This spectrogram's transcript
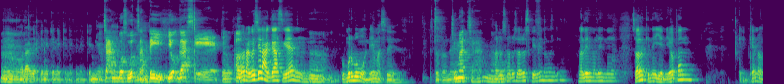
Hmm. Orang ya kene kene kene kene kene. Can bos wut santai. Yuk gas gitu. Oh, Oh. raga sih lagas kan. Hmm. Umur bomo nih masih. Totone. Cuma no. harus harus harus gini no. Ngalih ngalih nih. Soalnya gini yen yo kan kayak kan no.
